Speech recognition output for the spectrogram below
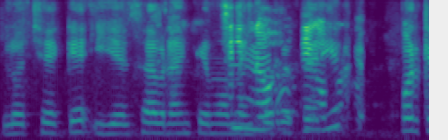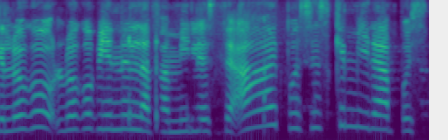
lo cheque y él sabrá en qué momento referir. Porque luego, luego viene en la familia este, ay, pues es que mira, pues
